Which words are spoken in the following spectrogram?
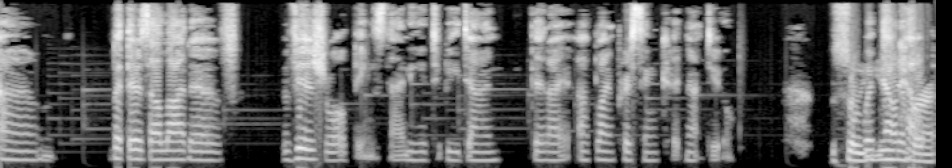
Um, but there's a lot of visual things that need to be done that I, a blind person could not do. so you never,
